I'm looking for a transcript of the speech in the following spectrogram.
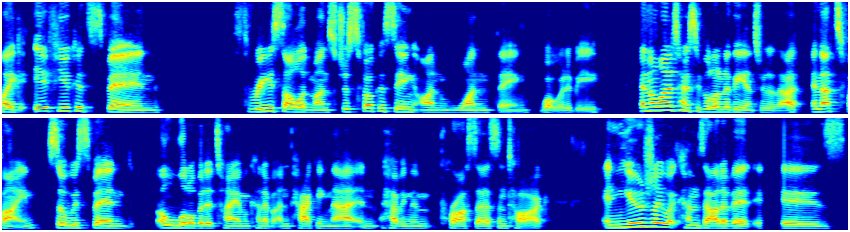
Like, if you could spend three solid months just focusing on one thing, what would it be? And a lot of times people don't know the answer to that, and that's fine. So we spend a little bit of time kind of unpacking that and having them process and talk. And usually what comes out of it is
